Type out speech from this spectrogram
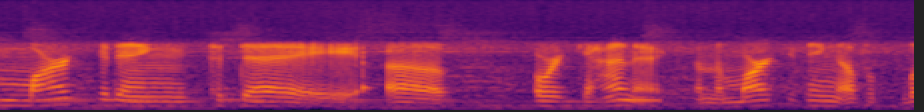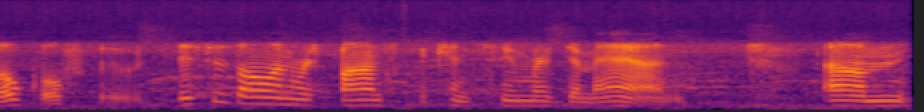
marketing today of organic and the marketing of local food, this is all in response to consumer demand. Um,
